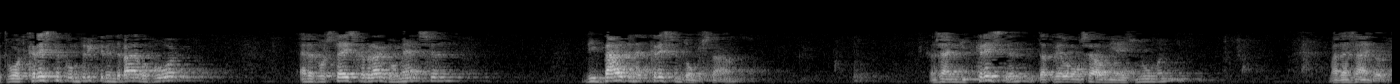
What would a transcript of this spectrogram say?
Het woord christen komt drie keer in de Bijbel voor. En het wordt steeds gebruikt door mensen die buiten het christendom staan. Dan zijn we niet christen, dat willen we onszelf niet eens noemen. Maar dan zijn we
